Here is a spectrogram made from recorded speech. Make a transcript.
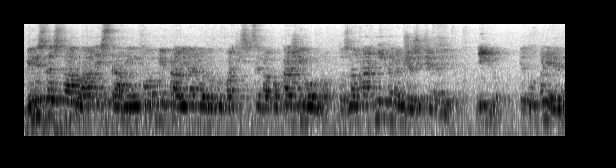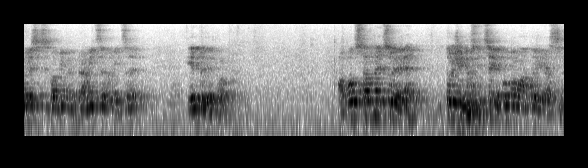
Ministerstva vlády strany informují pravidelně od roku 2002 po každý volno. To znamená, nikdo nemůže říct, že neviděl. Nikdo. Je to úplně jedno, jestli se bavíme pravice, levice, je to jedno. A podstatné, co je, to, že justice je povolená, to je jasné.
